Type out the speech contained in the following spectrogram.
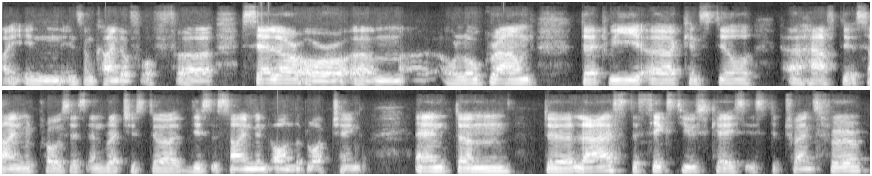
in in some kind of of uh, cellar or um, or low ground, that we uh, can still uh, have the assignment process and register this assignment on the blockchain. And um, the last, the sixth use case is the transfer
